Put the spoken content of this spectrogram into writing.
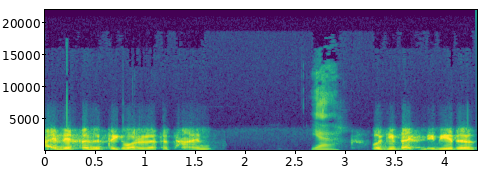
"I guess I didn't think about it at the time. Yeah. Looking back, maybe it is,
